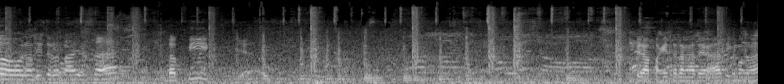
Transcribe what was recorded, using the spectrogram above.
So, nandito na tayo sa The Peak. Yeah. Pinapakita lang natin ang ating mga.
